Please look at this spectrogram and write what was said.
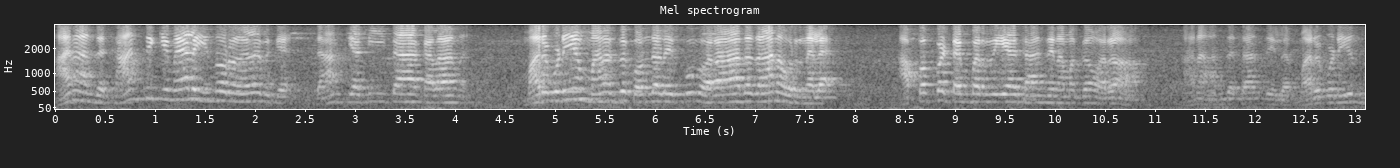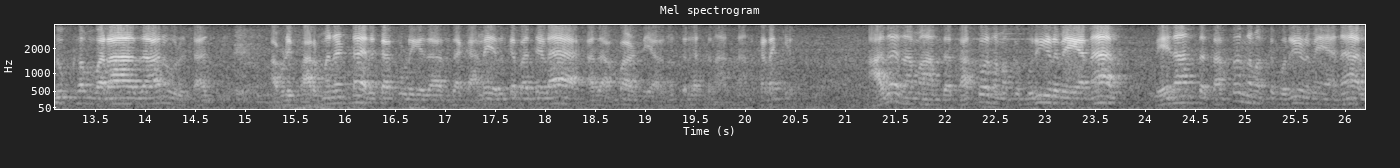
ஆனா அந்த சாந்திக்கு மேல இன்னொரு நிலை இருக்கு. சாந்தி அதீதா கலான்னு. மறுபடியும் மனசு கொந்தளிப்பு வராததான ஒரு நிலை. அப்பப்ப டெம்பரரியா சாந்தி நமக்கும் வரும். ஆனா அந்த சாந்தி இல்ல மறுபடியும் துக்கம் வராதான்னு ஒரு சாந்தி. அப்படி பர்மனண்டா இருக்கக்கூடியதா அந்த கலை இருக்க பார்த்தீங்களா அது அம்பாளுடைய அனுகிரகத்தினால் தான் கிடைக்கும். அதை நம்ம அந்த தத்துவம் நமக்கு புரியணுமேயானால் வேதாந்த தத்துவம் நமக்கு புரியணுமேயானால்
